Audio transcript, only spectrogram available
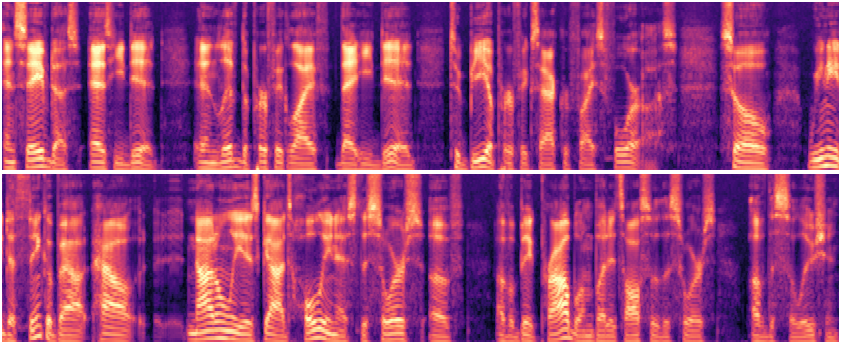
and saved us as he did and lived the perfect life that he did to be a perfect sacrifice for us. So we need to think about how not only is God's holiness the source of of a big problem, but it's also the source of the solution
